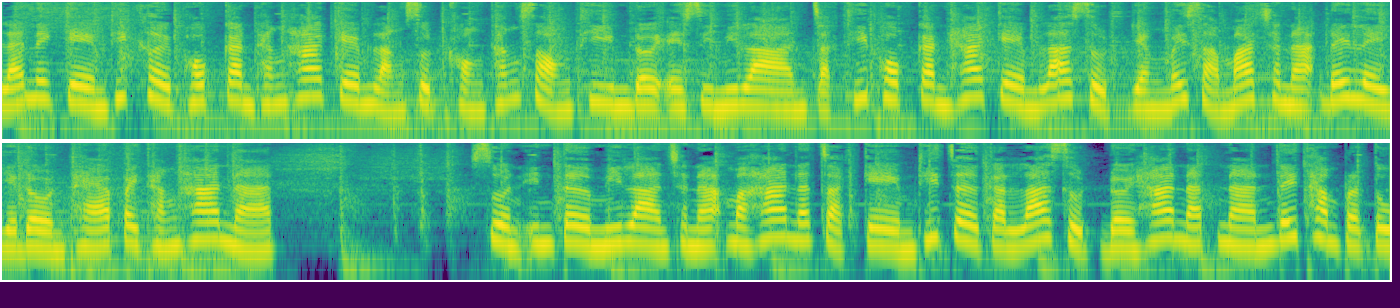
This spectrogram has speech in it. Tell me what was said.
และในเกมที่เคยพบกันทั้ง 5 เกมหลังสุดของทั้ง 2 ทีมโดยเอซิมิลานจากที่พบกัน 5 เกมล่าสุดยังไม่สามารถชนะได้เลยยโดนแพ้ไปทั้ง 5 นัด ส่วนอินเตอร์มิลานชนะมา 5 นัดจากเกมที่เจอกันล่าสุดโดย 5 นัดนั้นได้ทำประตู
